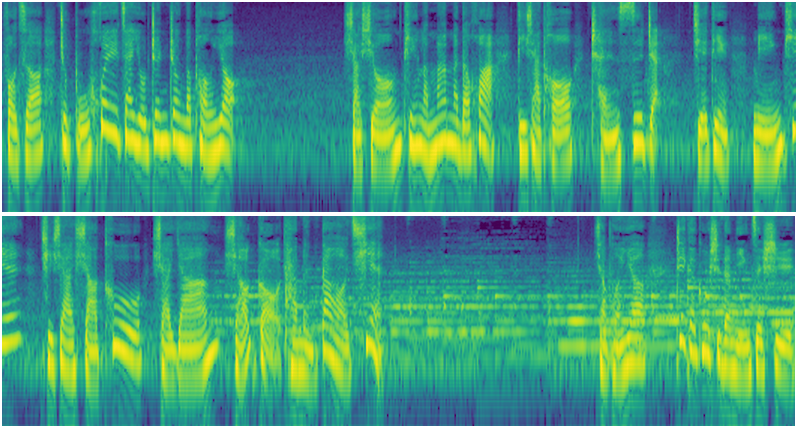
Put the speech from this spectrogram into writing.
否则就不会再有真正的朋友。小熊听了妈妈的话，低下头沉思着，决定明天去向小兔、小羊、小狗他们道歉。小朋友，这个故事的名字是《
